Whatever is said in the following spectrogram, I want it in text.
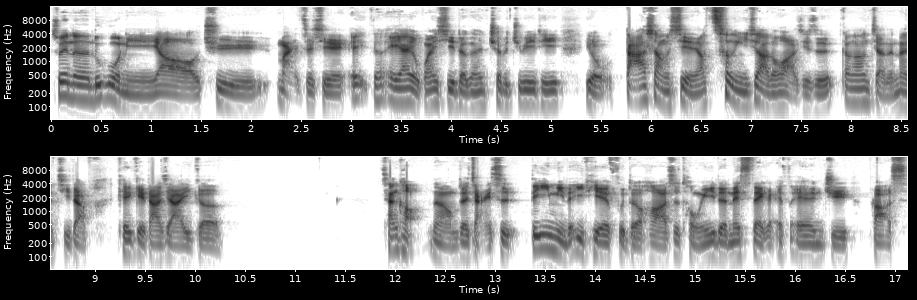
所以呢，如果你要去买这些诶跟 AI 有关系的，跟 ChatGPT 有搭上线要蹭一下的话，其实刚刚讲的那几档可以给大家一个。参考，那我们再讲一次，第一名的 ETF 的话是统一的 n e s t a q FANG Plus，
